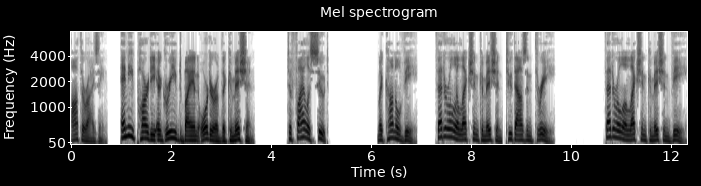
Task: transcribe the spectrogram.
authorizing any party aggrieved by an order of the Commission to file a suit McConnell v. Federal Election Commission 2003 Federal Election Commission v.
